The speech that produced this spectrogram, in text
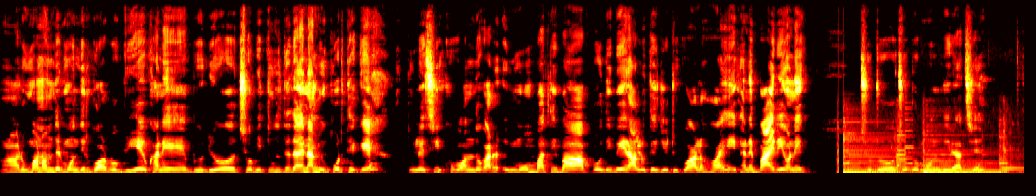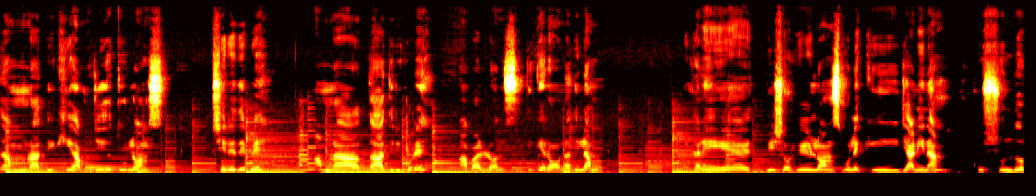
আর উমানন্দের মন্দির গর্ভগৃহে, ওখানে ভিডিও ছবি তুলতে দেয় না আমি উপর থেকে। তুলেছি, খুব অন্ধকার। মোমবাতি বা প্রদীপের আলোতে যেটুকু আলো হয়। এখানে বাইরে অনেক ছোট ছোট মন্দির আছে। আমরা দেখি যেহেতু লঞ্চ ছেড়ে দেবে, আমরা তাড়াতাড়ি করে আবার লঞ্চের দিকে রওনা দিলাম। এখানে বেসরকারি লঞ্চ বলে কি জানি না, খুব সুন্দর।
